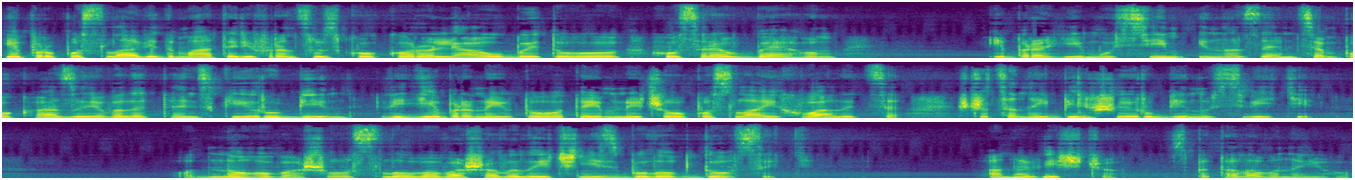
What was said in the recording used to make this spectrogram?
і про посла від матері французького короля, убитого Хусревбегом. Ібрагім усім іноземцям показує велетенський рубін, відібраний у того таємничого посла, і хвалиться, що це найбільший рубін у світі. Одного вашого слова, ваша величність, було б досить. А навіщо? спитала вона його.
